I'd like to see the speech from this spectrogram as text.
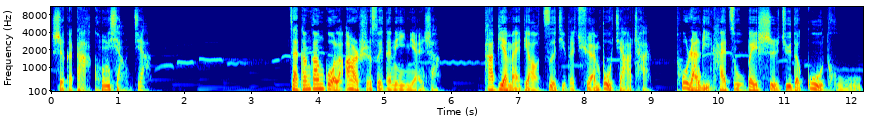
是个大空想家，在刚刚过了二十岁的那一年上，他变卖掉自己的全部家产。突然离开祖辈世居的故土，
